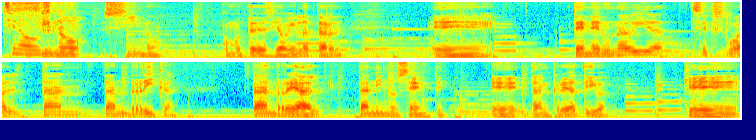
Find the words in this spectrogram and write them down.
Sino sino, sino, como te decía hoy en la tarde, eh, tener una vida sexual tan, tan rica, tan real, tan inocente, eh, tan creativa, que,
